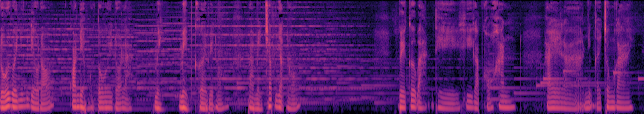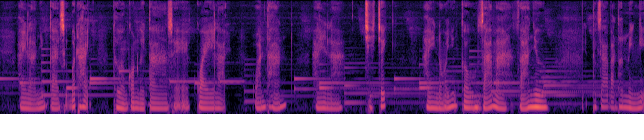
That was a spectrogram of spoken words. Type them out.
đối với những cái điều đó, quan điểm của tôi đó là mình mỉm cười về nó và mình chấp nhận nó. Về cơ bản thì khi gặp khó khăn hay là những cái trông gai hay là những cái sự bất hạnh, thường con người ta sẽ quay lại oán thán hay là chỉ trích hay nói những câu giá mà giá như thực ra bản thân mình nghĩ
